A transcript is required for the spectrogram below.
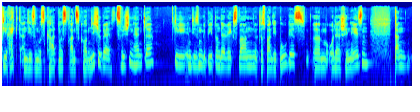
direkt an diese Muskatnuss dran zu kommen. Nicht über Zwischenhändler, die in diesem Gebiet unterwegs waren. Das waren die Bugis ähm, oder Chinesen. Dann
